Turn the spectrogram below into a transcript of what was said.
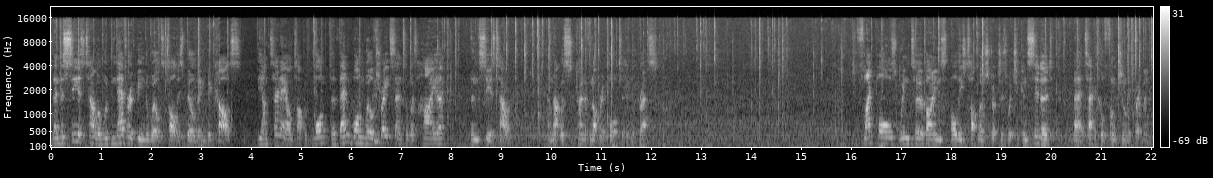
then the Sears Tower would never have been the world's tallest building because the antennae on top of one, the then One World Trade Center was higher than the Sears Tower. And that was kind of not reported in the press. Flagpoles, wind turbines, all these topmost structures which are considered uh, technical functional equipment.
